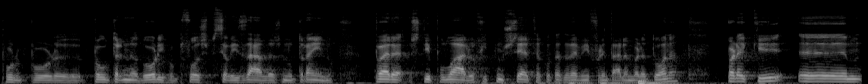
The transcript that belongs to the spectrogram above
por, por, eh, pelo treinador e por pessoas especializadas no treino para estipular o ritmo certo que o atleta deve enfrentar na maratona, para que eh,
